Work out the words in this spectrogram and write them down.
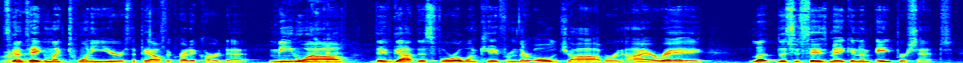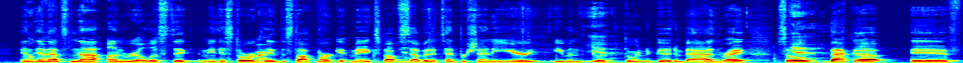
right. going to take them like 20 years to pay off the credit card debt. Meanwhile, okay. they've got this 401k from their old job or an IRA. Let, let's just say is making them 8%. And, okay. and that's not unrealistic. I mean, historically, right. the stock market makes about yeah. 7 to 10% a year, even during the good and bad, right? So back up. If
